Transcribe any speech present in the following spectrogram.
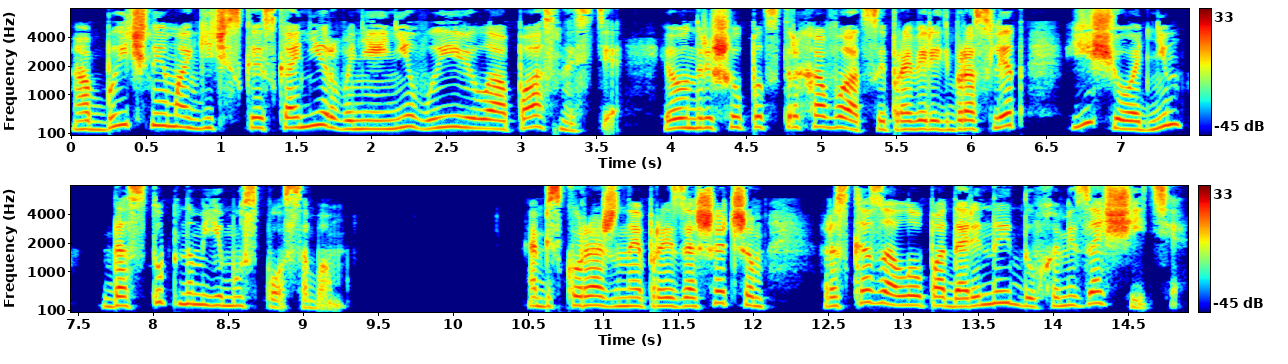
Обычное магическое сканирование не выявило опасности, и он решил подстраховаться и проверить браслет еще одним доступным ему способом. Обескураженная произошедшим, рассказала о подаренной духами защите.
